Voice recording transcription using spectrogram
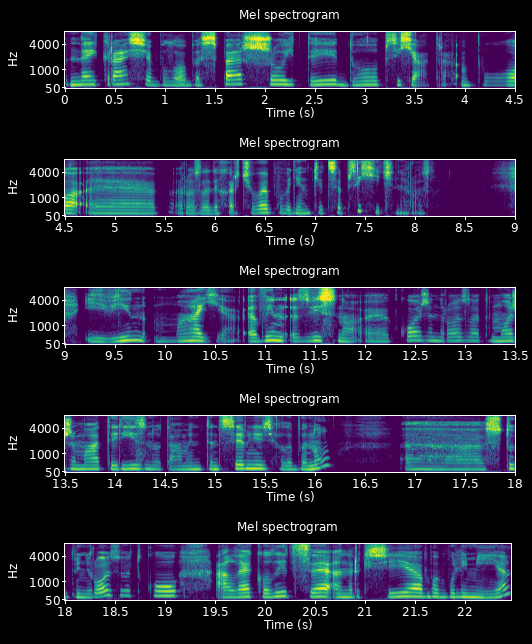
Найкраще було би спершу йти до психіатра, бо е, розлади харчової поведінки це психічний розлад. І він має, він, звісно, е, кожен розлад може мати різну там інтенсивність, глибину. Е, ступінь розвитку, але коли це анорексія або булімія,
